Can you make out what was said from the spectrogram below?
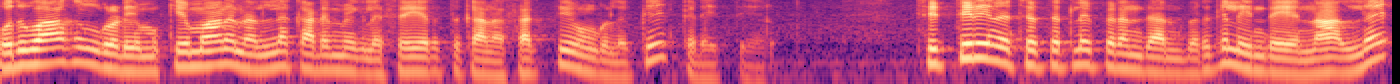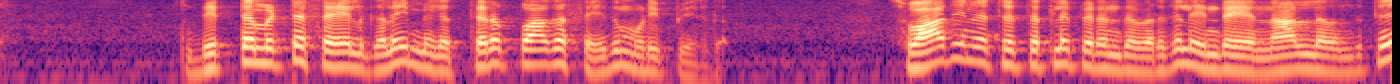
பொதுவாக உங்களுடைய முக்கியமான நல்ல கடமைகளை செய்கிறதுக்கான சக்தி உங்களுக்கு கிடைத்தேறும். சித்திரை நட்சத்திரத்தில் பிறந்த அன்பர்கள் இன்றைய நாளில் திட்டமிட்ட செயல்களை மிக சிறப்பாக செய்து முடிப்பீர்கள். சுவாதி நட்சத்திரத்தில் பிறந்தவர்கள் இன்றைய நாளில் வந்துட்டு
